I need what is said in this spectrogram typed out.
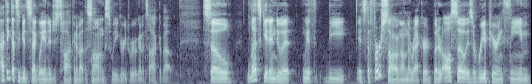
I think that's a good segue into just talking about the songs we agreed we were going to talk about. So let's get into it with the. It's the first song on the record, but it also is a reappearing theme,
